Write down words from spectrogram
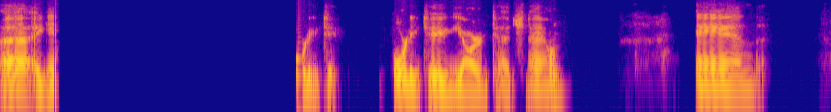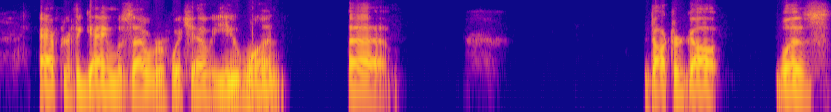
uh, again, 42, 42 yard touchdown. And after the game was over, which OU won, uh, Dr. Gautt was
